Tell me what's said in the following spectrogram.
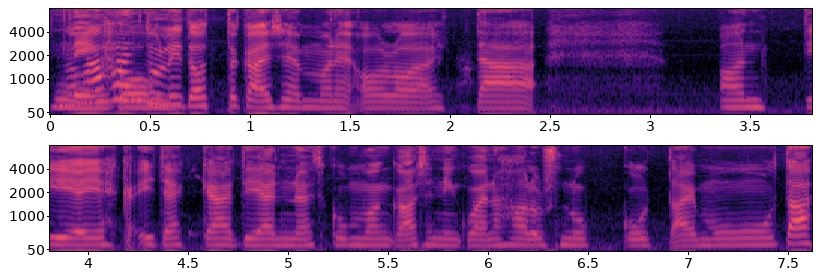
No niin vähän kuin- tuli totta kai semmoinen olo, että Antti ei ehkä itsekään tiennyt, että kummankaan se niin kuin aina halusi nukkua tai muuta.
